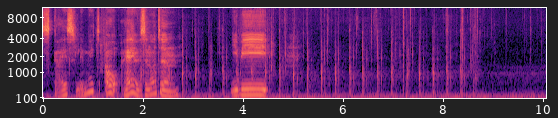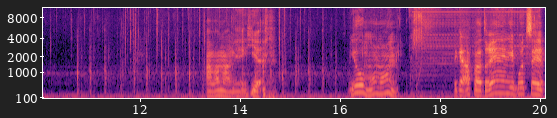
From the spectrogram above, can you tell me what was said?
Sky's Limit? Oh, hey, wir sind unten. Yibi. Ah, Mama, nee, hier. Jo, moin, moin. Digga, Abfahrt, drehen in die Butze.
